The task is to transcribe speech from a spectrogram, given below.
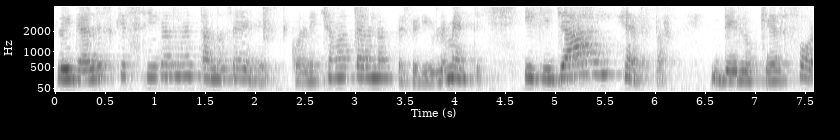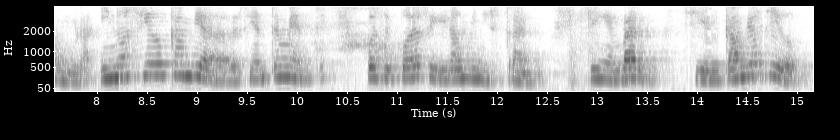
lo ideal es que siga alimentándose con leche materna preferiblemente. Y si ya hay ingesta de lo que es fórmula y no ha sido cambiada recientemente, pues se puede seguir administrando. Sin embargo, si el cambio ha sido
